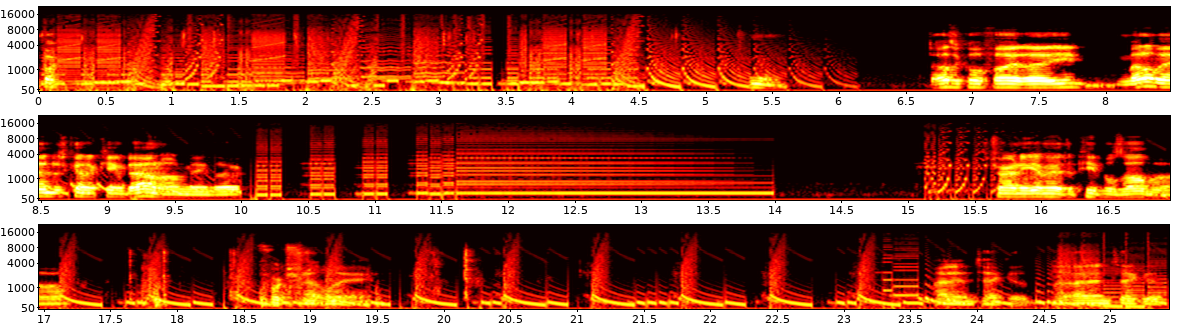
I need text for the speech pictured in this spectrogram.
Fuck. That was a cool fight. Uh, he, Metal Man just kind of came down on me though. He's trying to get me with the people's elbow. Fortunately. I didn't take it. I didn't take it.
